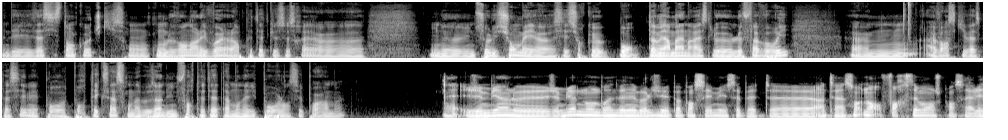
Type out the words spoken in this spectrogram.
des assistants coachs qui sont qu'on le vend dans les voiles. Alors peut-être que ce serait. Euh, une, une, solution, mais c'est sûr que bon, Tom Herman reste le, le favori. Euh, à voir ce qui va se passer. Mais pour, pour Texas, on a besoin d'une forte tête, à mon avis, pour relancer le programme. j'aime bien le j'aime bien le nom de Brent Venable, j'y avais pas pensé, mais ça peut être euh, intéressant. Non, forcément, je pensais à Les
